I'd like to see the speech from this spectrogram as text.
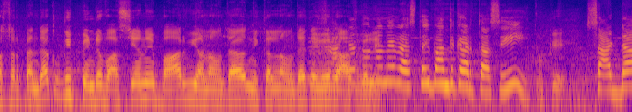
ਅਸਰ ਪੈਂਦਾ ਕਿਉਂਕਿ ਪਿੰਡ ਵਾਸੀਆਂ ਨੇ ਬਾਹਰ ਵੀ ਆਣਾ ਹੁੰਦਾ ਨਿਕਲਣਾ ਹੁੰਦਾ ਕਈ ਵਾਰ ਰਾਤ ਤਾਂ ਉਹਨਾਂ ਵੇਲੇ ਨੇ ਰਸਤਾ ਹੀ ਬੰਦ ਕਰਤਾ ਸੀ। ਓਕੇ। ਸਾਡਾ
